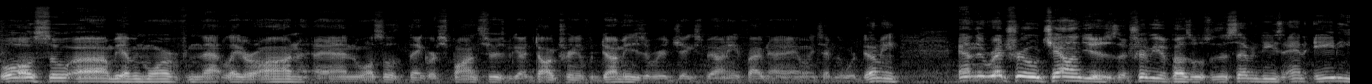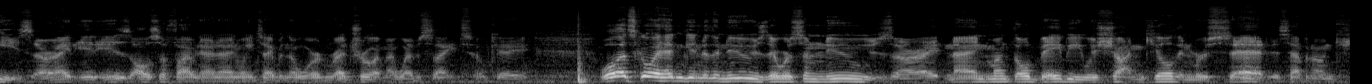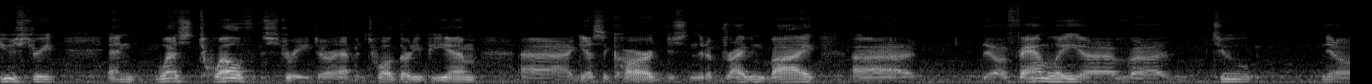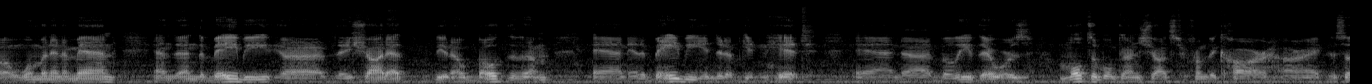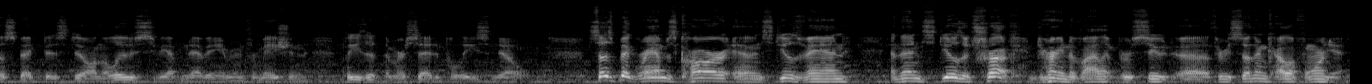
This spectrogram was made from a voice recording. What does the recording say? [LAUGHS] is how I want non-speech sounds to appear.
We'll also um, be having more from that later on, and we'll also thank our sponsors. We got Dog Training for Dummies over at Jake's Bounty, five ninety nine when you type in the word dummy, and the retro challenges, the trivia puzzles for the seventies and eighties. All right, it is also five ninety nine when you type in the word retro at my website. Okay. Well, let's go ahead and get into the news. There was some news. All right, nine month old baby was shot and killed in Merced. This happened on Q Street and West 12th Street, or happened 12:30 p.m. Uh, I guess a car just ended up driving by uh, a family of uh, two, you know, a woman and a man, and then the baby. Uh, they shot at, you know, both of them, and, and the baby ended up getting hit, and uh, I believe there was multiple gunshots from the car. All right, the suspect is still on the loose. If you happen to have any information Please let the Merced police know. Suspect rams car and steals van and then steals a truck during a violent pursuit uh, through Southern California.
